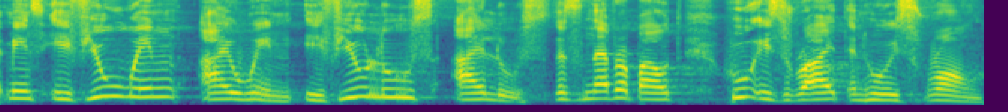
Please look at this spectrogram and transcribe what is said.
That means if you win, I win. If you lose, I lose. That's never about who is right and who is wrong.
